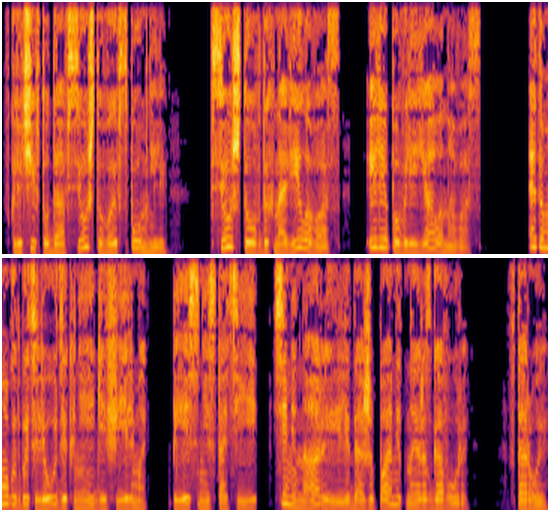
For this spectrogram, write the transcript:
включив туда все, что вы вспомнили, все, что вдохновило вас или повлияло на вас. Это могут быть люди, книги, фильмы, песни, статьи, семинары или даже памятные разговоры. Второе.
